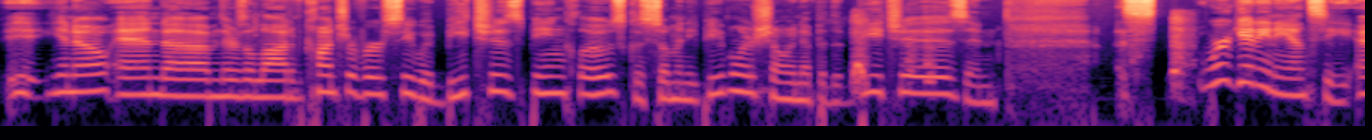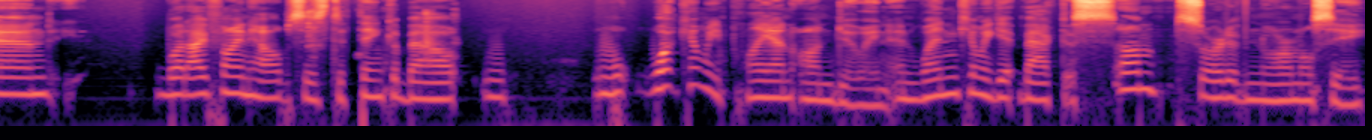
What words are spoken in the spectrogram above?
you know, and um, there's a lot of controversy with beaches being closed because so many people are showing up at the beaches, and we're getting antsy. And what I find helps is to think about w- what can we plan on doing, and when can we get back to some sort of normalcy.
